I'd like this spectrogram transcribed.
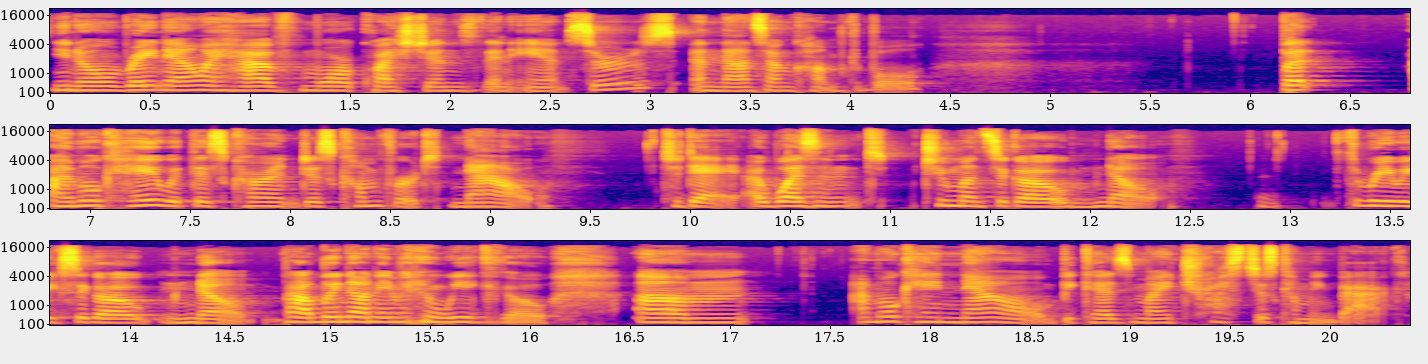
You know, right now I have more questions than answers, and that's uncomfortable. But I'm okay with this current discomfort now, today. I wasn't two months ago, no. Three weeks ago, no. Probably not even a week ago. Um, I'm okay now because my trust is coming back.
